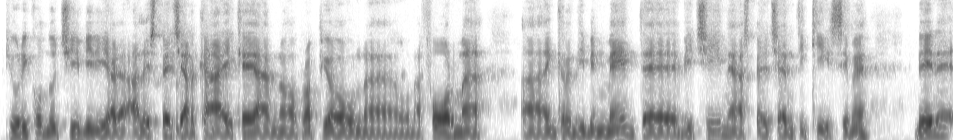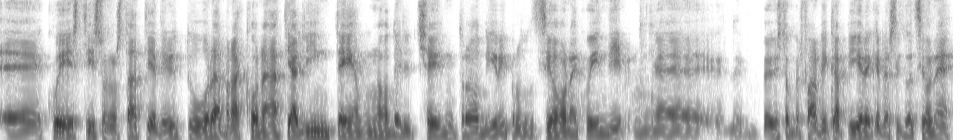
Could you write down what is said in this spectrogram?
più riconducibili alle specie arcaiche, hanno proprio una, una forma uh, incredibilmente vicina a specie antichissime. Bene, eh, questi sono stati addirittura bracconati all'interno del centro di riproduzione, quindi mm, eh, questo per farvi capire che la situazione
